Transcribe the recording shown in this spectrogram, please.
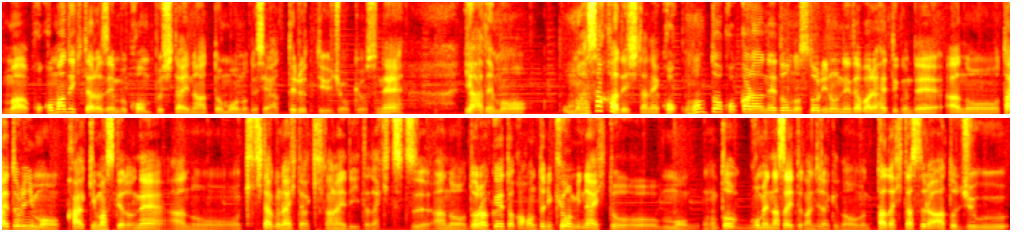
まあここまで来たら全部コンプしたいなと思うのでやってるっていう状況ですね。いやでもまさかでしたね。こ本当ここからねどんどんストーリーのネタバレ入ってくんであのタイトルにも書きますけどね。あの聞きたくない人は聞かないでいただきつつあのドラクエとか本当に興味ない人もう本当ごめんなさいって感じだけどただひたすらあと 10,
